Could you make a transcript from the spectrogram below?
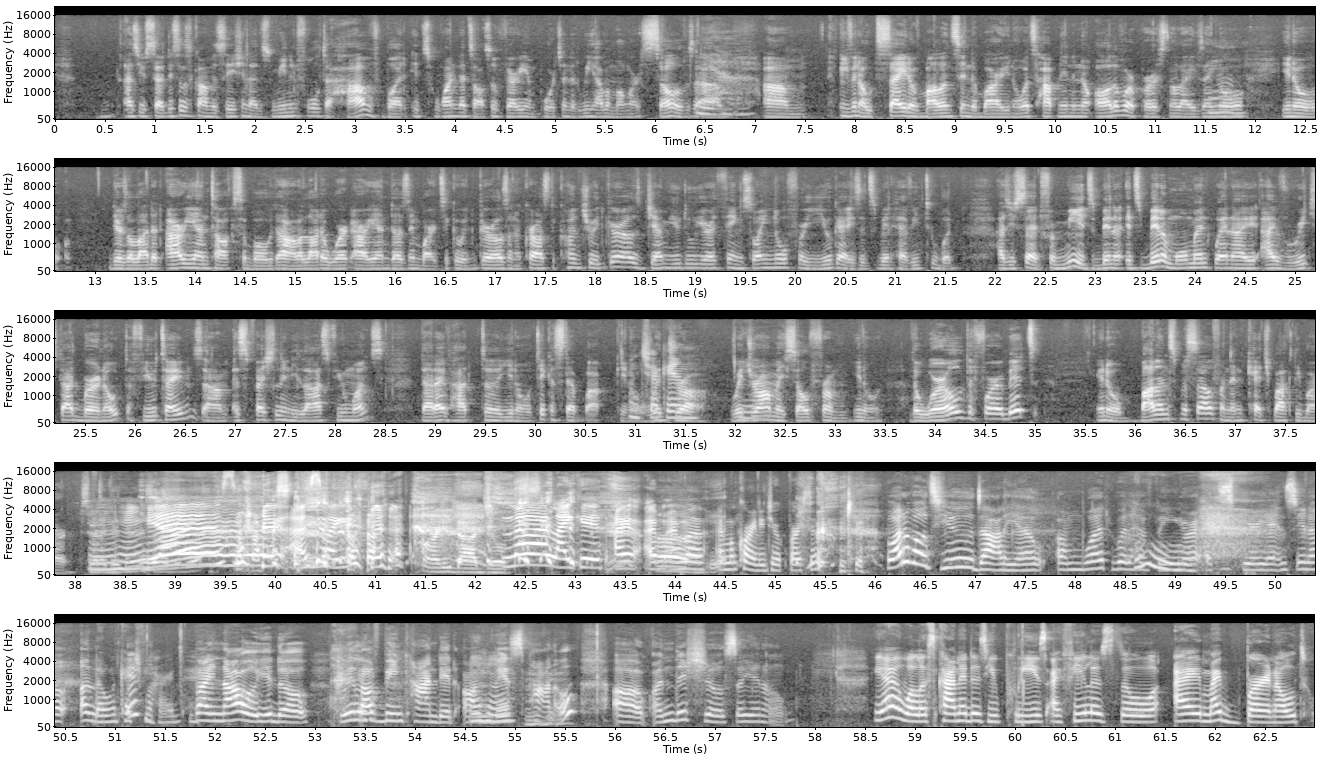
as you said, this is a conversation that's meaningful to have, but it's one that's also very important that we have among ourselves. Um, yeah. Um, even outside of balancing the bar, you know, what's happening in all of our personal lives. I know, you know, there's a lot that Ariane talks about, um, a lot of work Ariane does in Bartica with girls and across the country with girls. Jem, you do your thing. So I know for you guys it's been heavy too, but as you said, for me, it's been a, it's been a moment when I I've reached that burnout a few times, um, especially in the last few months, that I've had to you know take a step back, you know, withdraw, in. withdraw yeah. myself from you know the world for a bit, you know, balance myself and then catch back the bar. So mm-hmm. I did Yes, I like corny dad joke. No, I like it. I, I'm, uh, I'm a yeah. I'm a corny joke person. what about you, Dahlia? Um, what would have Ooh. been your experience? You know, um, that one catch my heart. By now, you know, we love being candid on mm-hmm. this mm-hmm. panel, mm-hmm. um, on this show. So you know. Yeah, well, as candid as you please, I feel as though I my burnout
